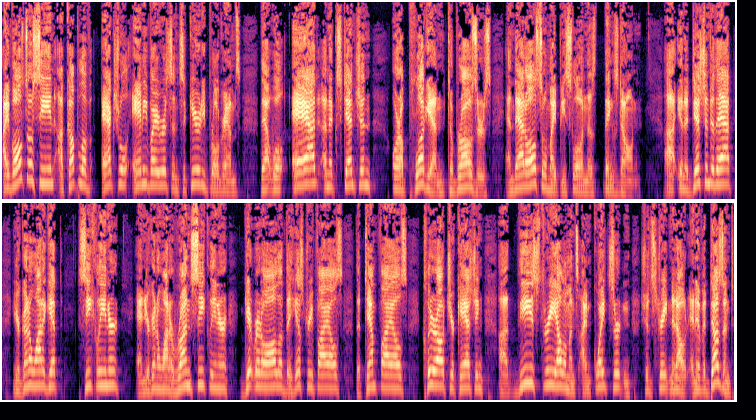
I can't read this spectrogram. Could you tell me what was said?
I've also seen a couple of actual antivirus and security programs that will add an extension or a plugin to browsers, and that also might be slowing the things down. Uh, in addition to that, you're going to want to get CCleaner and you're going to want to run CCleaner, get rid of all of the history files, the temp files, clear out your caching. Uh, these three elements, I'm quite certain, should straighten it out. And if it doesn't,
